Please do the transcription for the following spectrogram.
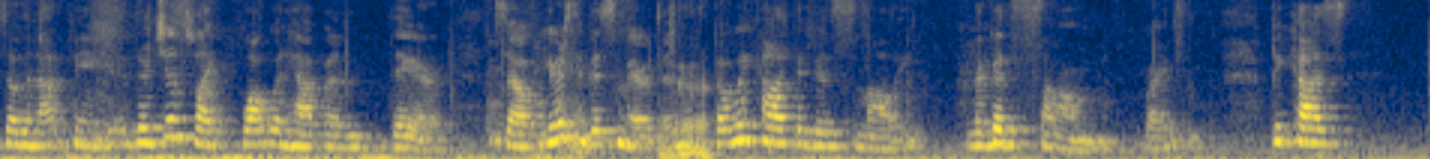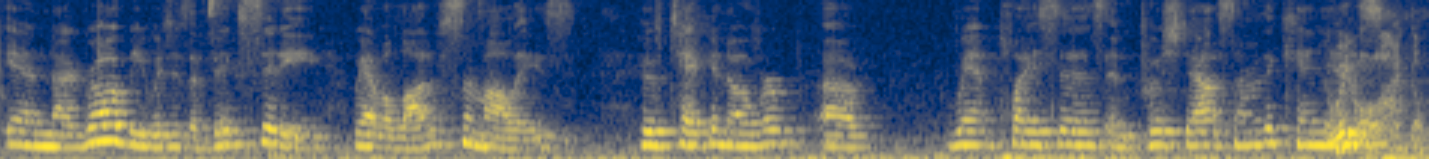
so they're not pink. They're just like what would happen there. So here's the Good Samaritan, Yeah. but we call it the Good Somali, the Good Psalm, right? Because in Nairobi, which is a big city, we have a lot of Somalis who've taken over uh, rent places and pushed out some of the Kenyans. And we don't like them.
